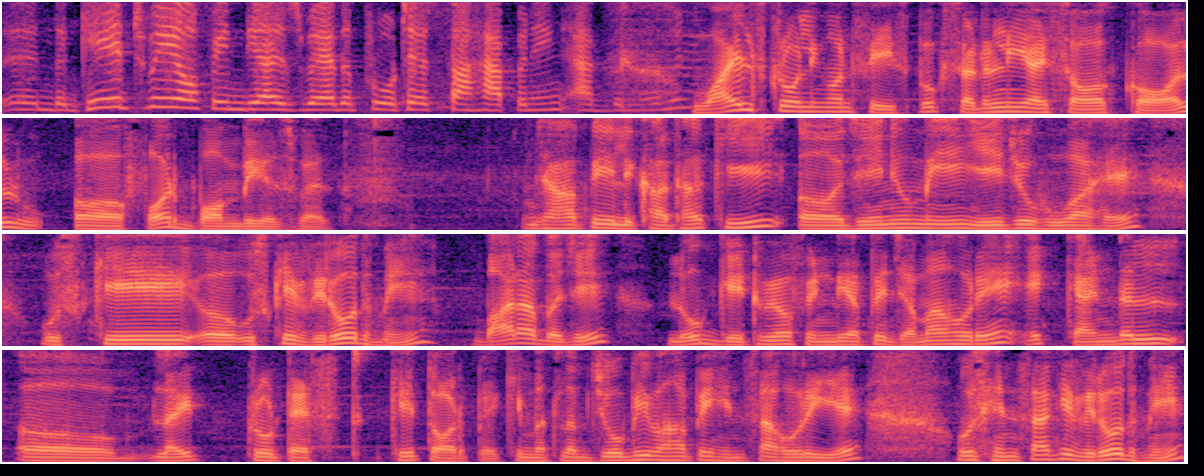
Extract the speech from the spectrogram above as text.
In the Gateway of India is where the protests are happening at the moment. While scrolling on Facebook, suddenly I saw a call uh, for Bombay as well. जहाँ पे लिखा था कि जे में ये जो हुआ है उसके उसके विरोध में 12 बजे लोग गेटवे ऑफ़ इंडिया पे जमा हो रहे हैं एक कैंडल लाइट प्रोटेस्ट के तौर पे कि मतलब जो भी वहाँ पे हिंसा हो रही है, उस हिंसा के विरोध में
